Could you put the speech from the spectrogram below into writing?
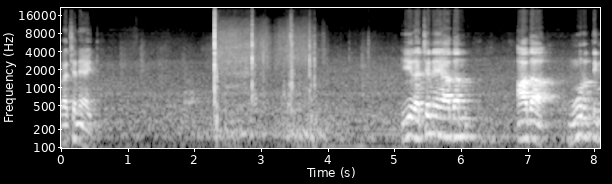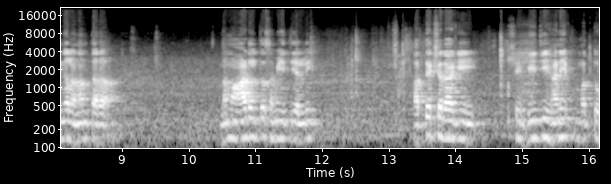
ರಚನೆ ಆಯಿತು. ಈ ರಚನೆಯಾದ ಆದ ಮೂರು ತಿಂಗಳ ನಂತರ ನಮ್ಮ ಆಡಳಿತ ಸಮಿತಿಯಲ್ಲಿ ಅಧ್ಯಕ್ಷರಾಗಿ ಶ್ರೀ ಬಿ ಜಿ ಹನೀಫ್ ಮತ್ತು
